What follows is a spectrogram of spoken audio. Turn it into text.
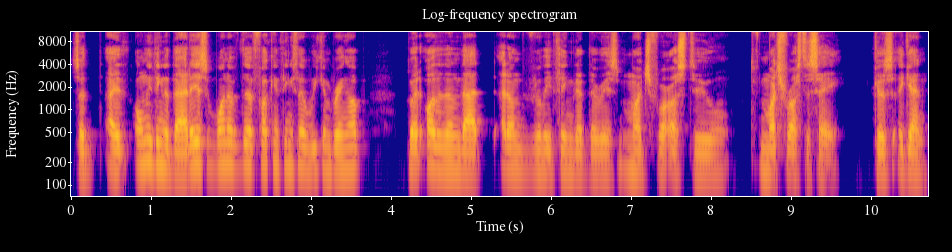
So I only think that that is one of the fucking things that we can bring up. But other than that, I don't really think that there is much for us to much for us to say. Because again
